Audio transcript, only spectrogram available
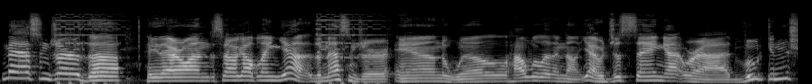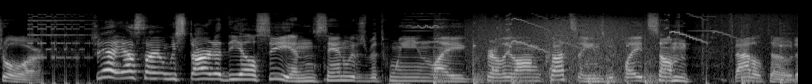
Messenger, the hey there, everyone, the Star Goblin, yeah, the messenger, and will how will it not? Yeah, we're just saying that we're at Voodkin Shore. So yeah, last time we started DLC and sandwiched between like fairly long cutscenes, we played some Battletoad,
